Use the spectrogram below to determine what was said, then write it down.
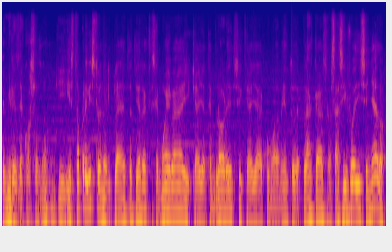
miles de cosas, ¿no? Y, está previsto en el planeta Tierra que se mueva y que haya temblores y que haya acomodamiento de placas, así fue diseñado,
